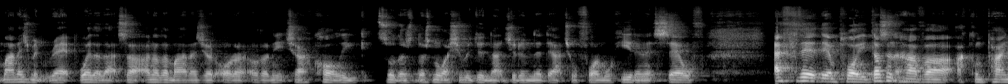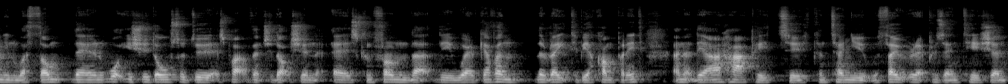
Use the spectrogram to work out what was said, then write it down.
management rep, whether that's a, another manager manager or, a, or an HR colleague. So there's there's no issue with doing that during the, the actual formal hearing itself. If the, the employee doesn't have a, a companion with them, then what you should also do as part of the introduction is confirm that they were given the right to be accompanied and that they are happy to continue without representation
